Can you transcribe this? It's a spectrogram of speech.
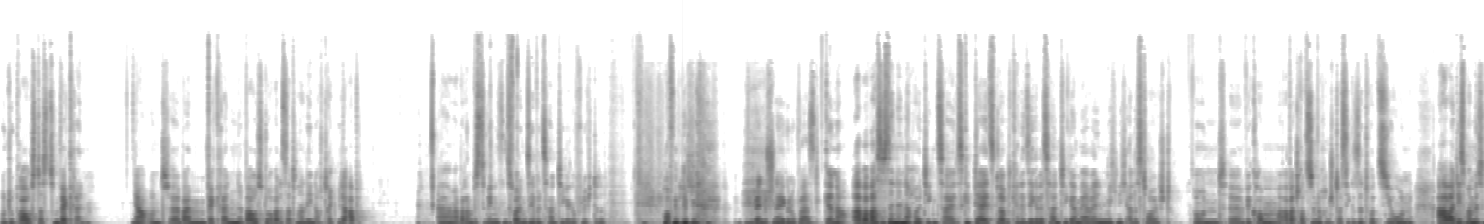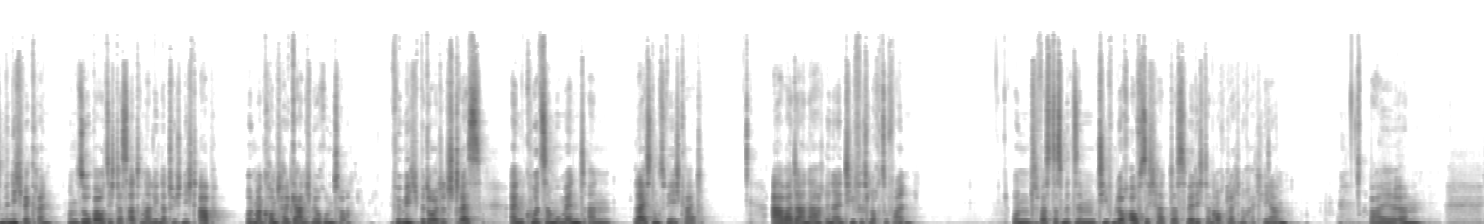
und du brauchst das zum Wegrennen. Ja, und äh, beim Wegrennen baust du aber das Adrenalin auch direkt wieder ab. Äh, aber dann bist du wenigstens vor dem Säbelzahntiger geflüchtet. Hoffentlich. Wenn du schnell genug warst. Genau. Aber was ist denn in der heutigen Zeit? Es gibt ja jetzt, glaube ich, keine Säbelzahntiger mehr, wenn mich nicht alles täuscht. Und äh, wir kommen aber trotzdem noch in stressige Situationen. Aber diesmal müssen wir nicht wegrennen. Und so baut sich das Adrenalin natürlich nicht ab und man kommt halt gar nicht mehr runter. Für mich bedeutet Stress ein kurzer Moment an Leistungsfähigkeit, aber danach in ein tiefes Loch zu fallen. Und was das mit dem tiefen Loch auf sich hat, das werde ich dann auch gleich noch erklären. Weil ähm,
